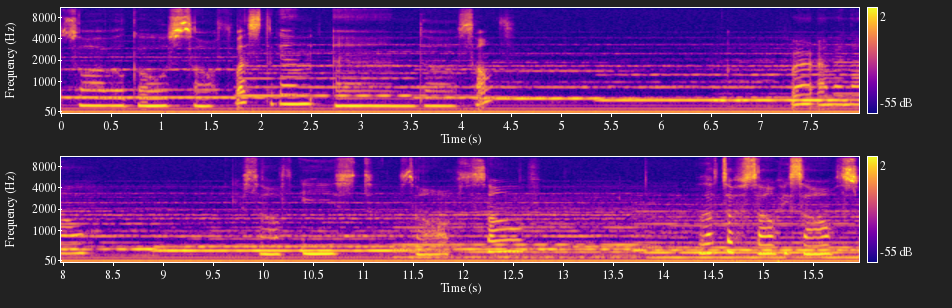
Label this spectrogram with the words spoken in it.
So I will go southwest again and uh, south. Where am I now? Southeast, south, south. Lots of southy souths.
